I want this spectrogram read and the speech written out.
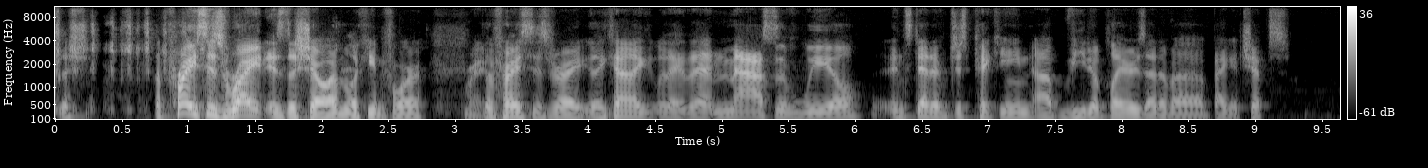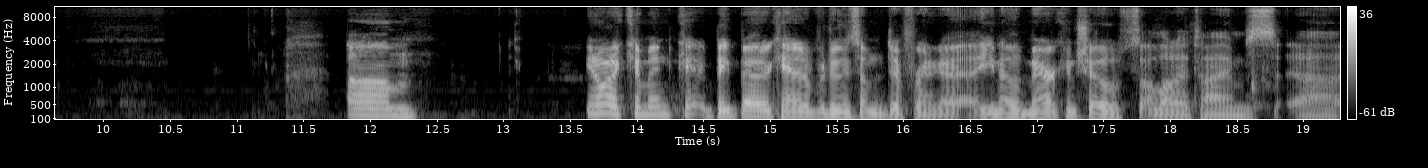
The, sh- the Price is Right is the show I'm looking for. Right. The Price is Right, like kind of like, like that massive wheel. Instead of just picking up veto players out of a bag of chips. Um, you know what? I commend Ca- Big Brother Canada for doing something different. Uh, you know, American shows a lot of times uh,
